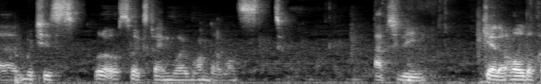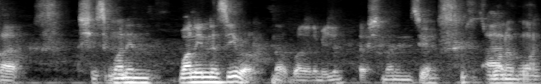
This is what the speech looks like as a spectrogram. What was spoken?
uh, which is will also explain why Wanda wants to actually get a hold of her. She's one Mm. in one in a zero, not one in a million. She's one in a zero. Yeah, she's one of Um, one.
